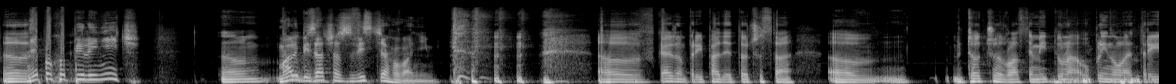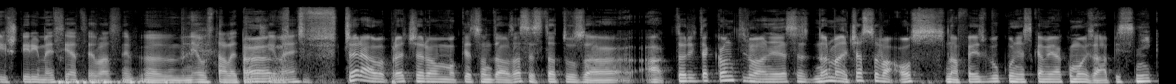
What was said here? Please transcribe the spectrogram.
Uh, nepochopili nič. um, Mali by začať s vysťahovaním. Uh, v každom prípade to, čo sa um, to, čo vlastne my tu na uplynulé 3-4 mesiace vlastne uh, neustále točíme. Včera alebo predčerom, keď som dal zase status, a, a ktorý tak kontinuálne, ja som, normálne časová os na Facebooku, dneska mi ako môj zápisník,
